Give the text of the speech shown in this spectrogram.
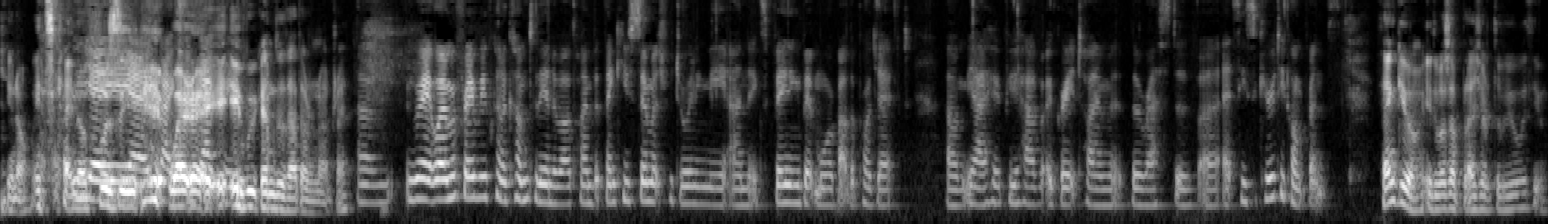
you know it's kind of yeah, fuzzy yeah, yeah, exactly, where exactly. if we can do that or not, right? Um, great. Well, I'm afraid we've kind of come to the end of our time, but thank you so much for joining me and explaining a bit more about the project. Um, yeah, I hope you have a great time at the rest of uh, ETSI Security Conference. Thank you. It was a pleasure to be with you.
